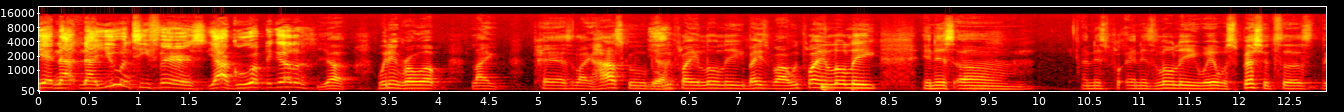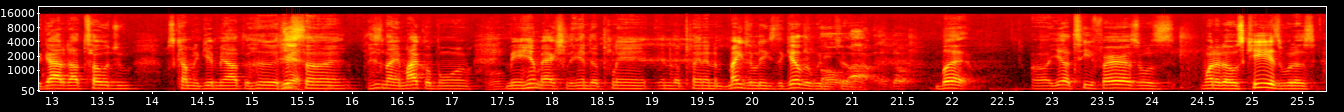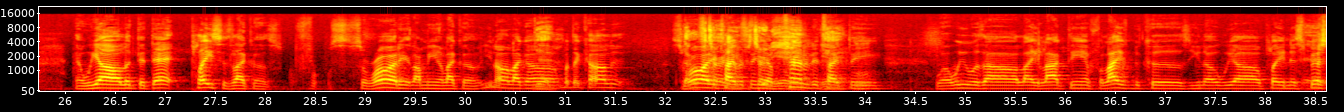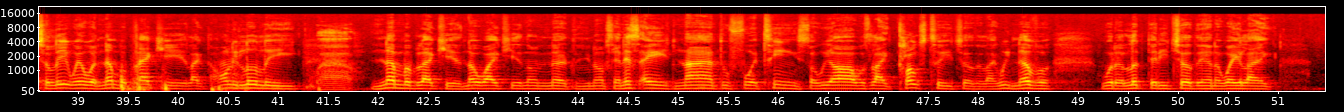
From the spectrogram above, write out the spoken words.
Yeah, now now you and T Farris, y'all grew up together. Yeah, we didn't grow up like past like high school, but Yeah. we played little league baseball. We played little league in this um in this in this little league where it was special to us. The guy that I told you was coming to get me out the hood. His Yeah. son, his name Michael Bourn. Me and him actually ended up playing ended up playing in the major leagues together with Oh each other. wow, that's dope. But uh, yeah, T. Farris was one of those kids with us, and we all looked at that place as like a sorority. I mean, like a you know, like a Yeah. what they call it, sorority type of thing, yeah, fraternity, yeah, type thing. Well, we was all like locked in for life because you know we all played in this special league where it was number of black kids, like the only little league, Wow. number of black kids, no white kids, no nothing. You know what I'm saying? This age nine through fourteen, so we all was like close to each other. Like we never would have looked at each other in a way like,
